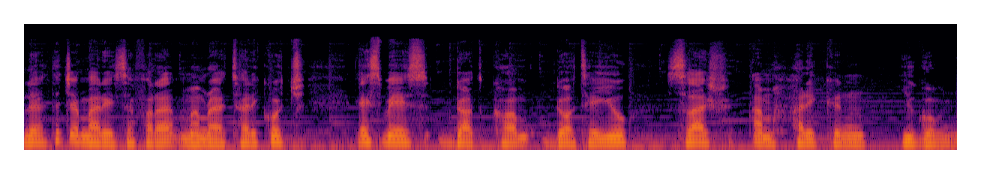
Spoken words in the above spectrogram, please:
ለተጨማሪ የሰፈራ መምሪያ ታሪኮች SBS dot com dot au Amharic ን ይጎብኙ።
